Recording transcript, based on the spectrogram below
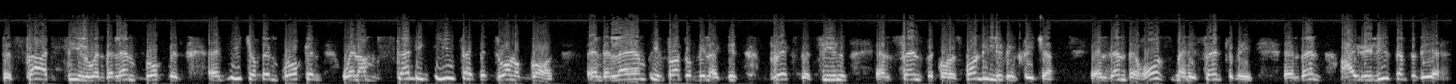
the third seal when the lamb broke this, and each of them broken when I'm standing inside the throne of God. And the lamb in front of me like this breaks the seal and sends the corresponding living creature. And then the horseman is sent to me. And then I release them to the earth.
